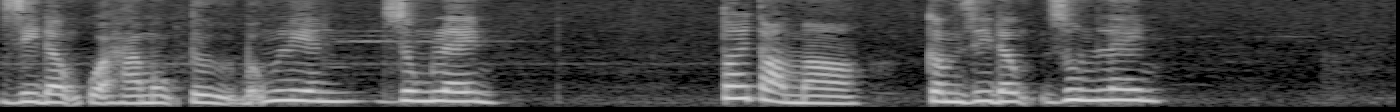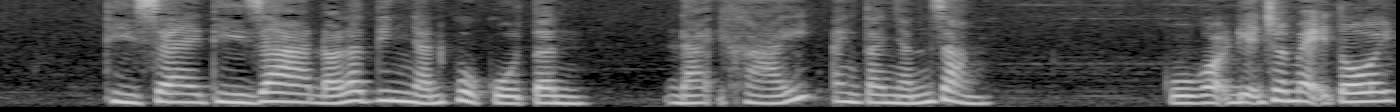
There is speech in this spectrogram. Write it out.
di động của Hà Mộc Tử bỗng liên, rung lên. Tôi tò mò, cầm di động run lên. Thì xe thì ra đó là tin nhắn của cổ Tần. Đại khái, anh ta nhắn rằng Cô gọi điện cho mẹ tôi.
